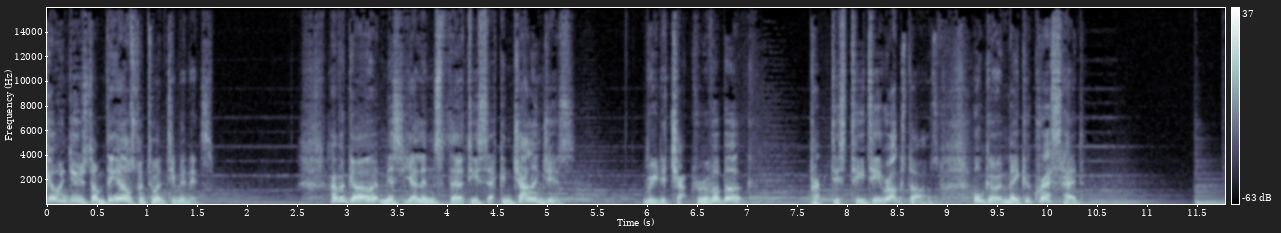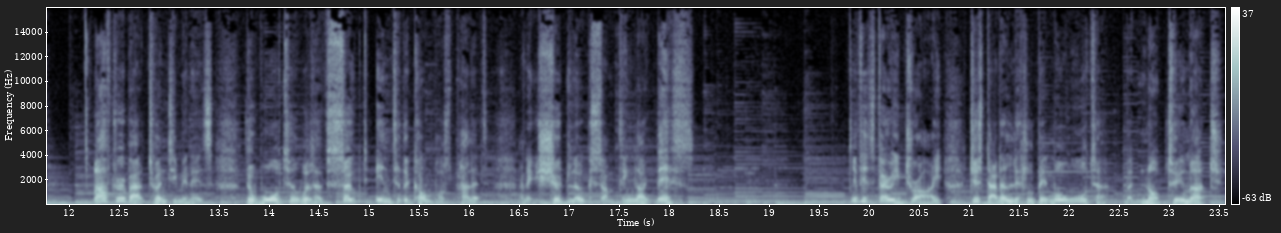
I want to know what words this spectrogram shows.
Go and do something else for 20 minutes. Have a go at Miss Yellen's 30 second challenges. Read a chapter of a book. Practice TT Rockstars. Or go and make a cress head. After about 20 minutes, the water will have soaked into the compost pellet and it should look something like this. If it's very dry, just add a little bit more water, but not too much.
